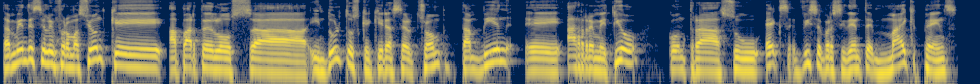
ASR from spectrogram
También dice la información que, aparte de los ah, indultos que quiere hacer Trump, también eh, arremetió contra su ex vicepresidente Mike Pence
